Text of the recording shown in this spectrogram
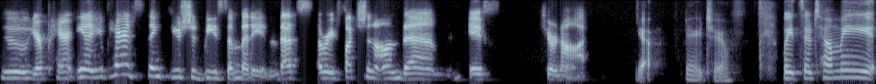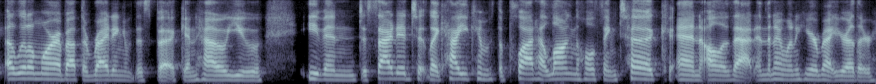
who your parent you know your parents think you should be somebody and that's a reflection on them if you're not yeah very true. Wait, so tell me a little more about the writing of this book and how you even decided to like how you came with the plot, how long the whole thing took, and all of that. And then I want to hear about your other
